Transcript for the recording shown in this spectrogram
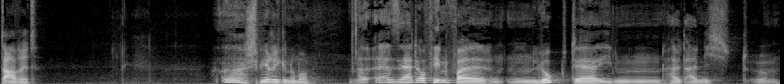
David? Äh, schwierige Nummer. Also er hat auf jeden Fall einen Look, der ihm halt eigentlich ähm,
